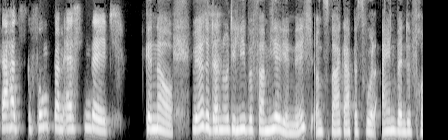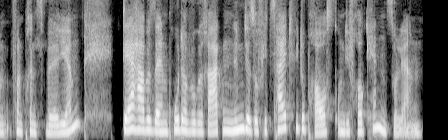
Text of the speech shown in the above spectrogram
da hat es gefunkt beim ersten Date. Genau. Wäre da nur die liebe Familie nicht. Und zwar gab es wohl Einwände von, von Prinz William. Der habe seinem Bruder wohl geraten, nimm dir so viel Zeit, wie du brauchst, um die Frau kennenzulernen.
